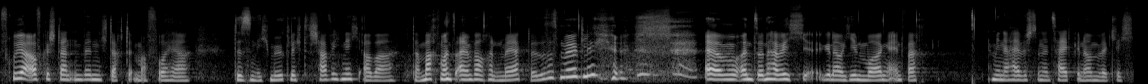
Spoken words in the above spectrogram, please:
früher aufgestanden bin. Ich dachte immer vorher, das ist nicht möglich, das schaffe ich nicht, aber dann macht man es einfach und merkt, das ist möglich. ähm, und dann habe ich genau jeden Morgen einfach mir eine halbe Stunde Zeit genommen, wirklich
